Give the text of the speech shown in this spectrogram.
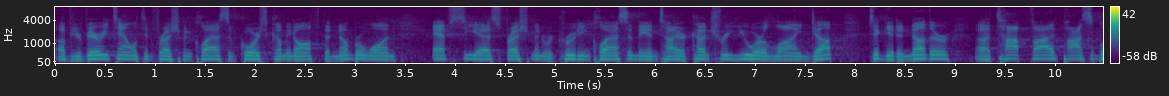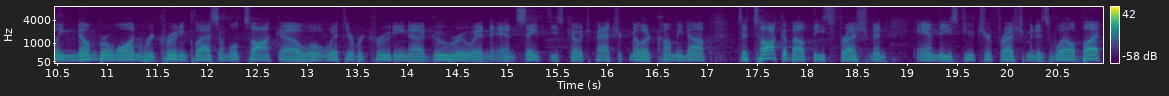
of your very talented freshman class, of course, coming off the number one FCS freshman recruiting class in the entire country. You are lined up to get another uh, top five, possibly number one recruiting class. And we'll talk uh, with your recruiting uh, guru and, and safeties coach, Patrick Miller, coming up to talk about these freshmen and these future freshmen as well. But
